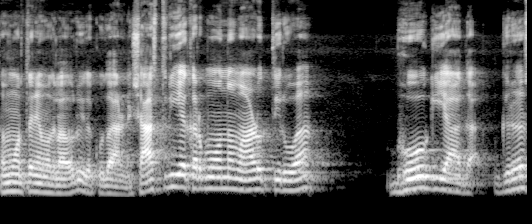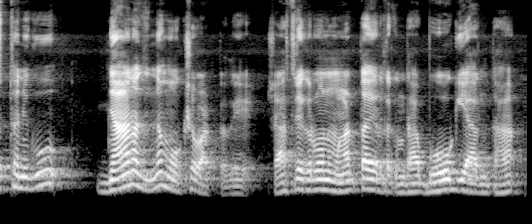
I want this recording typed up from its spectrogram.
ಸಂವರ್ತನೆ ಮೊದಲಾದರು ಇದಕ್ಕೆ ಉದಾಹರಣೆ. ಶಾಸ್ತ್ರೀಯ ಕರ್ಮವನ್ನು ಮಾಡುತ್ತಿರುವ ಭೋಗಿಯಾದ ಗೃಹಸ್ಥನಿಗೂ ಜ್ಞಾನದಿಂದ ಮೋಕ್ಷವಾಗ್ತದೆ. ಶಾಸ್ತ್ರೀಯ ಕರ್ಮವನ್ನು ಮಾಡ್ತಾ ಇರತಕ್ಕಂತಹ ಭೋಗಿಯಾದಂತಹ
